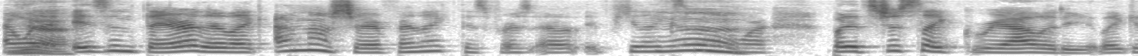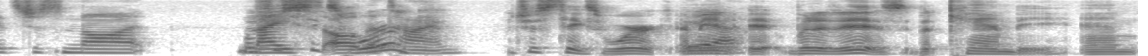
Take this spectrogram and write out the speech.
And when it Yeah. isn't there, they're like, I'm not sure if I like this person, or if he likes Yeah. me more. But it's just like reality. Like it's just not Well, it just nice all work. the time. it just takes work i Yeah. mean it, but it is but can be and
